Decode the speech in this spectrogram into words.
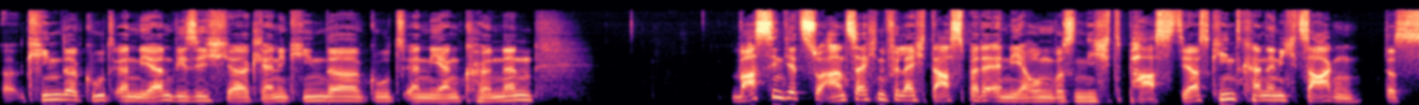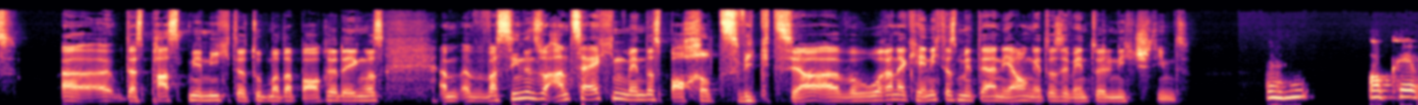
äh, Kinder gut ernähren, wie sich äh, kleine Kinder gut ernähren können. Was sind jetzt so Anzeichen vielleicht das bei der Ernährung, was nicht passt? Ja, das Kind kann ja nicht sagen, dass äh, das passt mir nicht, da tut mir der Bauch oder irgendwas. Ähm, was sind denn so Anzeichen, wenn das Bauchel zwickt? Ja? Äh, woran erkenne ich, dass mit der Ernährung etwas eventuell nicht stimmt? Mhm. Okay,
